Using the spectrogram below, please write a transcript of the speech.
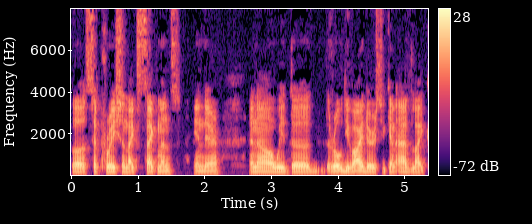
uh, separation, like segments in there. And now with the row dividers, you can add like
